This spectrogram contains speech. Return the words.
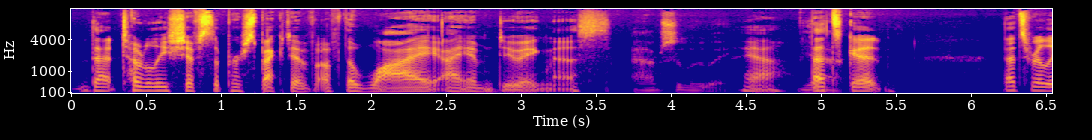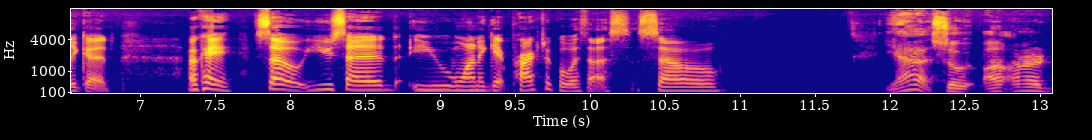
that totally shifts the perspective of the why I am doing this. Absolutely. Yeah, yeah. that's good. That's really good. Okay, so you said you want to get practical with us. So yeah. So on, our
